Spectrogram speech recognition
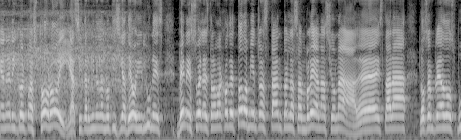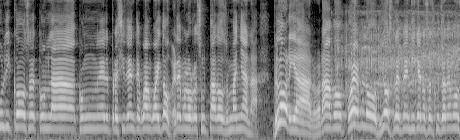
Enérico el Pastor hoy. Y así terminan las noticias de hoy, lunes. Venezuela es trabajo de todo. Mientras tanto, en la Asamblea Nacional eh, estará los empleados públicos eh, con, la, con el presidente Juan Guaidó. Veremos los resultados mañana. Gloria, bravo pueblo. Dios les bendiga y nos escucharemos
